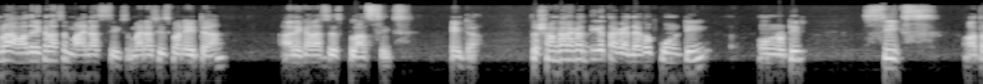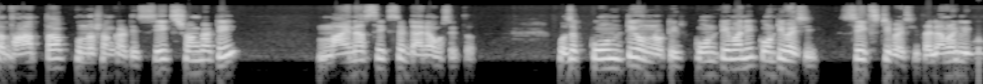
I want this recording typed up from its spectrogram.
আমরা, আমাদের এখানে আছে মাইনাস সিক্স মাইনাস সিক্স মানে এটা, আর এখানে আছে প্লাস সিক্স এটা। তো সংখ্যা রেখার দিকে তাকায় দেখো কোনটি অন্যটির সিক্স অর্থাৎ ধনাত্মক পূর্ণ সংখ্যাটি সিক্স সংখ্যাটি মাইনাস সিক্স এর ডাইনে অবস্থিত। বলছে কোনটি অন্যটির? কোনটি মানে কোনটি পাইছি? সিক্সটি পাইছি। তাহলে আমরা লিখব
